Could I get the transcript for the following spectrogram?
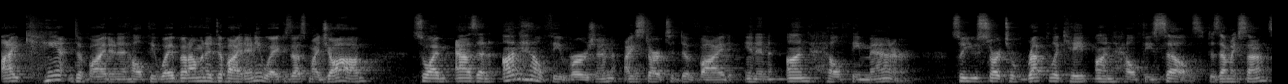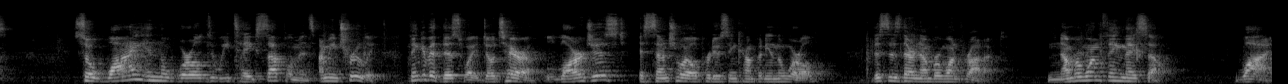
I can't divide in a healthy way, but I'm to divide anyway because that's my job. So I'm, as an unhealthy version, I start to divide in an unhealthy manner. So you start to replicate unhealthy cells. Does that make sense? So why in the world do we take supplements? I mean, truly, think of it this way. doTERRA, largest essential oil producing company in the world. This is their number one product. Number one thing they sell. Why?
